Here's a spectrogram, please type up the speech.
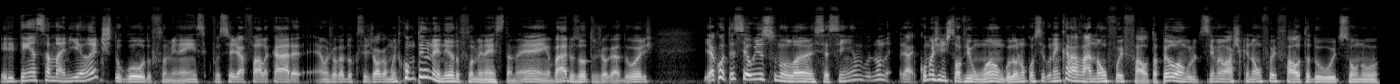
ele tem essa mania antes do gol do Fluminense, que você já fala, cara, é um jogador que se joga muito, como tem o Nenê do Fluminense também, vários outros jogadores. E aconteceu isso no lance, assim, não- como a gente só viu um ângulo, eu não consigo nem cravar, não foi falta. Pelo ângulo de cima, eu acho que não foi falta do Hudson no,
